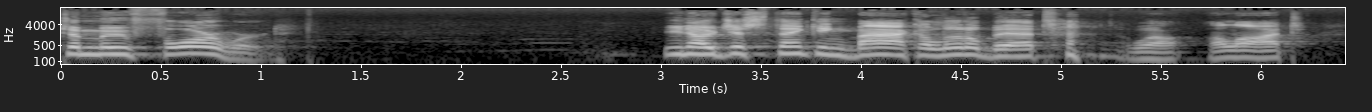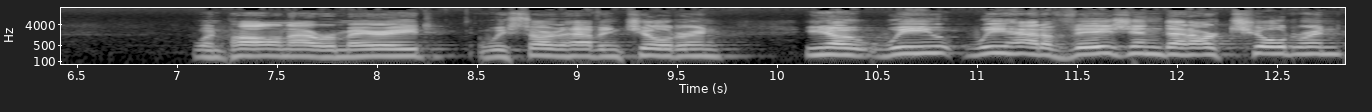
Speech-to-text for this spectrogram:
to move forward. You know, just thinking back a little bit, well, a lot, when Paul and I were married, and we started having children, you know, we, we had a vision that our children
